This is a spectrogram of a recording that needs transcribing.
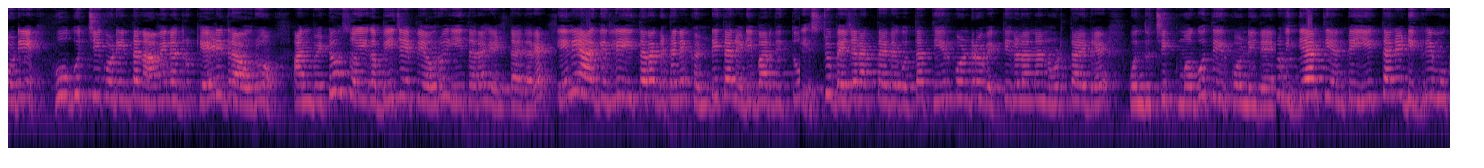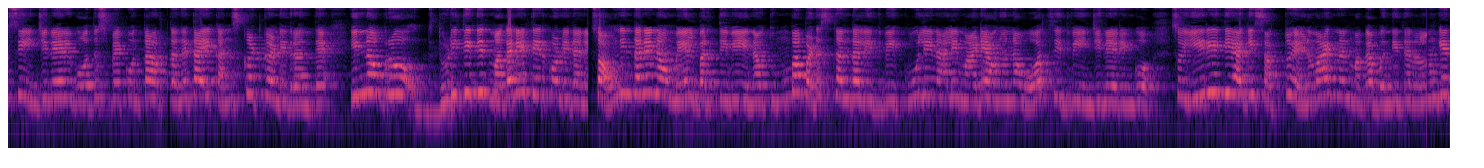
ಕೊಡಿ ಹೂಗುಚ್ಚಿ ಕೊಡಿ ಅಂತ ನಾವೇನಾದ್ರೂ ಕೇಳಿದ್ರ ಅವರು ಅನ್ಬಿಟ್ಟು ಸೊ ಈಗ ಬಿಜೆಪಿ ಅವರು ಈ ತರ ಹೇಳ್ತಾ ಇದ್ದಾರೆ ಏನೇ ಆಗಿರ್ಲಿ ಈ ತರ ಘಟನೆ ಖಂಡಿತ ನಡಿಬಾರ್ದಿತ್ತು. ಎಷ್ಟು ಬೇಜಾರಾಗ್ತಾ ಇದೆ ಗೊತ್ತಾ? ತೀರ್ಕೊಂಡಿರೋ ವ್ಯಕ್ತಿಗಳನ್ನ ನೋಡ್ತಾ ಇದ್ರೆ ಒಂದು ಚಿಕ್ಕ ಮಗು ತೀರ್ಕೊಂಡಿದೆ. ವಿದ್ಯಾರ್ಥಿ ಅಂತೆ, ಈಗ ತಾನೇ ಡಿಗ್ರಿ ಮುಗಿಸಿ ಇಂಜಿನಿಯರಿಂಗ್ ಓದಿಸ್ಬೇಕು ಅಂತ ಅವ್ರ ತಂದೆ ತಾಯಿ ಕನ್ಸ್ ಕಟ್ಕೊಂಡಿದ್ರಂತೆ. ಇನ್ನೊಬ್ರು ದುಡಿತಿದ್ದ ಮಗನೇ ತೀರ್ಕೊಂಡಿದ್ದಾನೆ. ಸೊ ಅವನಿಂದಾನೇ ನಾವು ಮೇಲ್ ಬರ್ತೀವಿ. ನಾವು ತುಂಬಾ ಬಡಸ್ತನದಲ್ಲಿ ಇದ್ವಿ ಕೂಲಿ ನಾಲಿ ಮಾಡಿ ಅವನನ್ನ ಓದಿಸಿದ್ವಿ ಇಂಜಿನಿಯರಿಂಗು ಸೊ ಈ ರೀತಿಯಾಗಿ ಸತ್ತು ಹೆಣವಾಗಿ ನನ್ನ ಮಗ ಬಂದಿದ್ದಾನಲ್ಲ, ನಮ್ಗೆ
